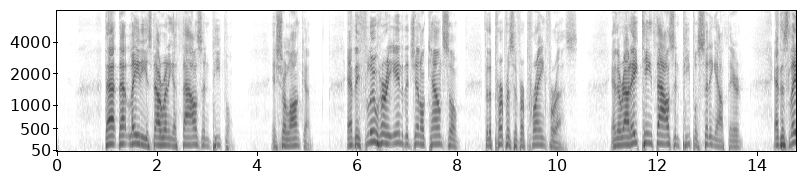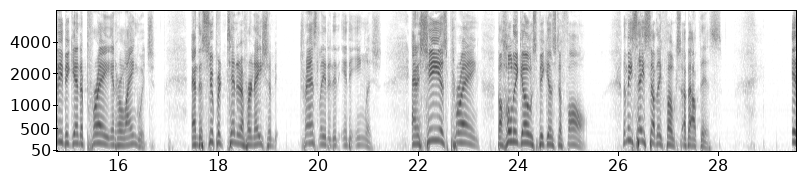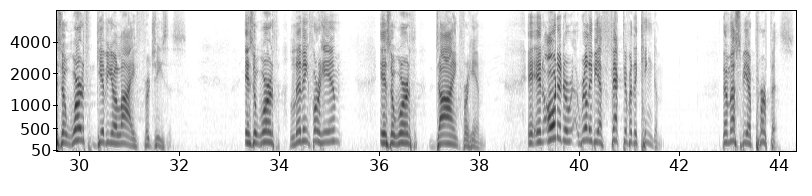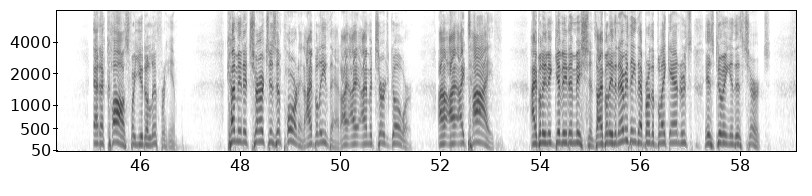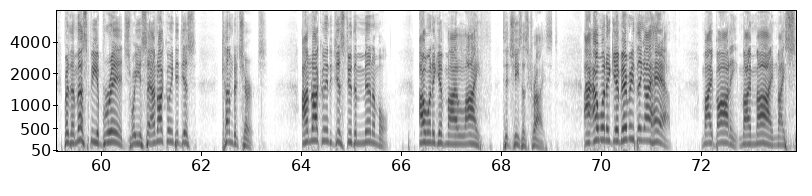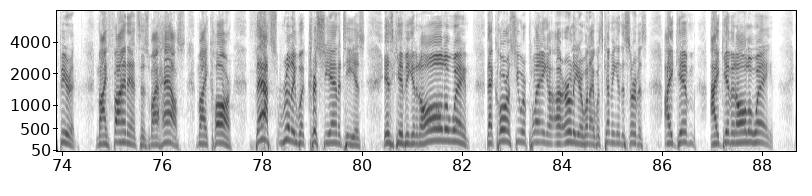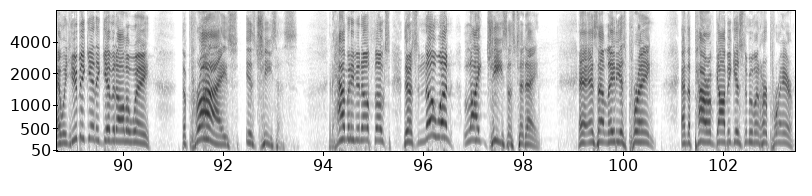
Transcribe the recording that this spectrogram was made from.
That, that lady is now running a thousand people in Sri Lanka. And they flew her into the General Council for the purpose of her praying for us. And there were around 18,000 people sitting out there. And this lady began to pray in her language. And the superintendent of her nation translated it into English. And as she is praying, the Holy Ghost begins to fall. Let me say something, folks, about this. Is it worth giving your life for Jesus? Is it worth living for Him? Is it worth dying for Him? In order to really be effective for the kingdom, there must be a purpose and a cause for you to live for Him. Coming to church is important. I believe that. I, am a church goer. I, I, I tithe. I believe in giving to missions. I believe in everything that Brother Blake Andrews is doing in this church. But there must be a bridge where you say, I'm not going to just come to church. I'm not going to just do the minimal. I want to give my life to Jesus Christ. I, I want to give everything I have my body, my mind, my spirit, my finances, my house, my car. That's really what Christianity is, is giving it all away. That chorus you were playing uh, uh, earlier when I was coming in the service, I give, I give it all away. And when you begin to give it all away, the prize is Jesus. And how many of you know, folks, there's no one like Jesus today? As that lady is praying, and the power of God begins to move in her prayer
